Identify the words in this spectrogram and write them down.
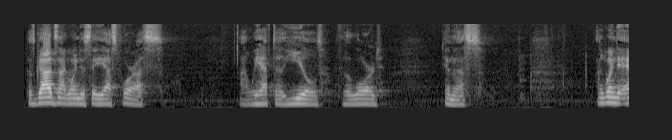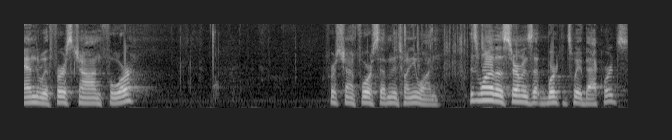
because God's not going to say yes for us. Uh, we have to yield to the Lord in this. I'm going to end with 1 John 4. 1 John 4, 7 to 21. This is one of those sermons that worked its way backwards.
